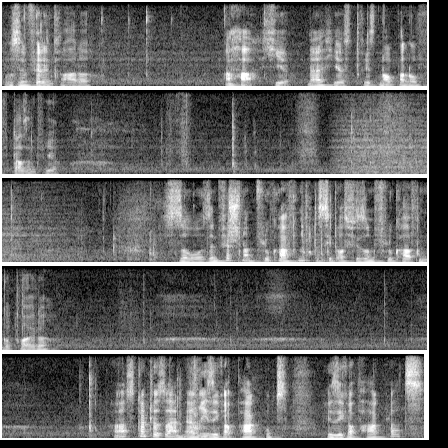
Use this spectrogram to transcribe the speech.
Wo sind wir denn gerade? Aha, hier. Ne? Hier ist Dresden Hauptbahnhof, da sind wir. So, sind wir schon am Flughafen? Das sieht aus wie so ein Flughafengebäude. Ja, es könnte sein. Ja, riesiger Park, ups, riesiger Parkplatz.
